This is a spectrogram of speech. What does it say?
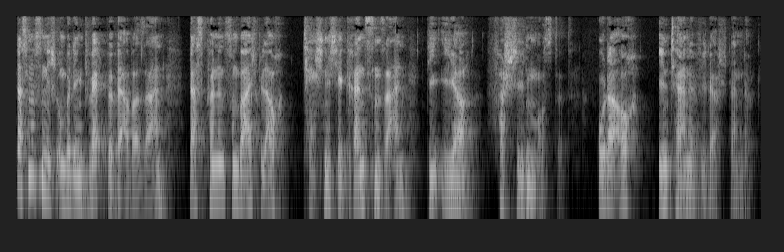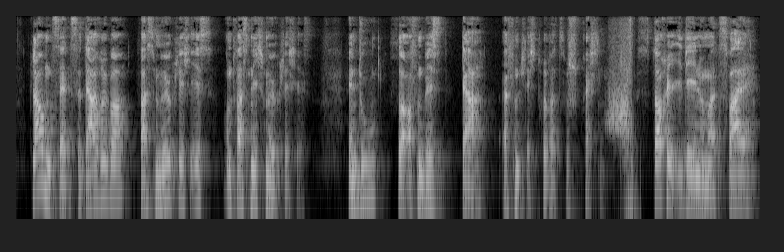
Das müssen nicht unbedingt Wettbewerber sein, das können zum Beispiel auch technische Grenzen sein, die ihr verschieben musstet. Oder auch interne Widerstände. Glaubenssätze darüber, was möglich ist und was nicht möglich ist. Wenn du so offen bist, da öffentlich drüber zu sprechen. Story-Idee Nummer zwei,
